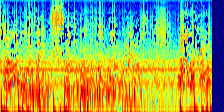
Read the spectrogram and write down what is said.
Today we announce that Dominique Manpart may honor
